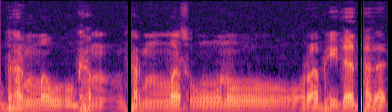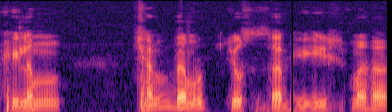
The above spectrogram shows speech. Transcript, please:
धर्मौघम् धर्मसूनोरभिदधदखिलम् छन्दमृत्युः स भीष्मः।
